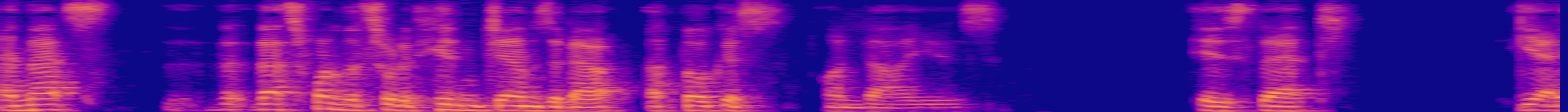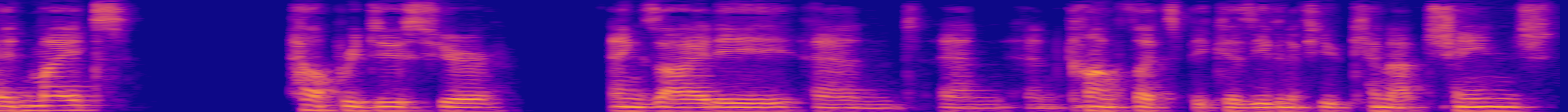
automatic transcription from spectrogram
And that's that's one of the sort of hidden gems about a focus on values is that yeah it might help reduce your anxiety and and and conflicts because even if you cannot change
